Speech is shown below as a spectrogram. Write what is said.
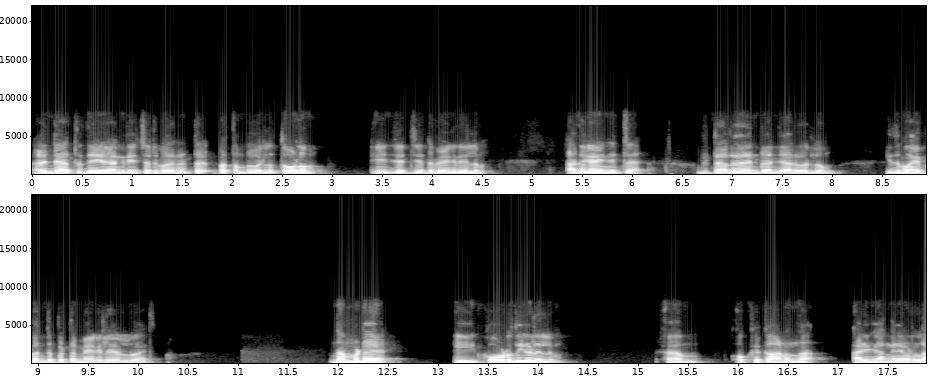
അതിന്റെ അകത്ത് ദൈവം അനുഗ്രഹിച്ച ഒരു പതിനെട്ട് പത്തൊമ്പത് കൊല്ലത്തോളം ഈ ജഡ്ജിയുടെ മേഖലയിലും അത് കഴിഞ്ഞിട്ട് റിട്ടയർ ചെയ്തിട്ട് അഞ്ചാറ് കൊല്ലവും ഇതുമായി ബന്ധപ്പെട്ട മേഖലകളിലുമായിരുന്നു. നമ്മുടെ ഈ കോടതികളിലും ഒക്കെ കാണുന്ന അല്ലെങ്കിൽ അങ്ങനെയുള്ള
